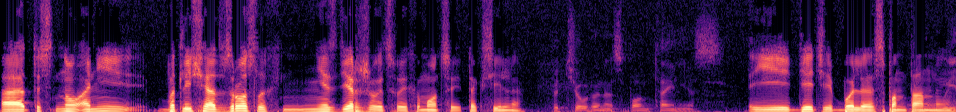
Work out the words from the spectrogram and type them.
А, то есть, ну, они, в отличие от взрослых, не сдерживают своих эмоций так сильно. But children are spontaneous. И дети более спонтанные.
